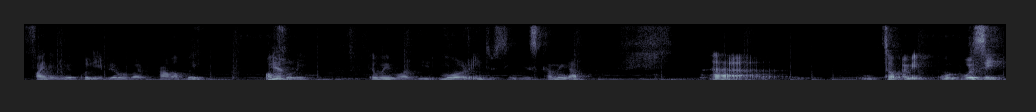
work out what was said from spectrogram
find a new equilibrium where probably, hopefully, yeah. there will be more more interesting deals coming up. Uh, so I mean, we'll see.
